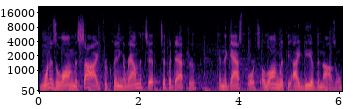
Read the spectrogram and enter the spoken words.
One is along the side for cleaning around the tip, tip adapter, and the gas ports along with the ID of the nozzle.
